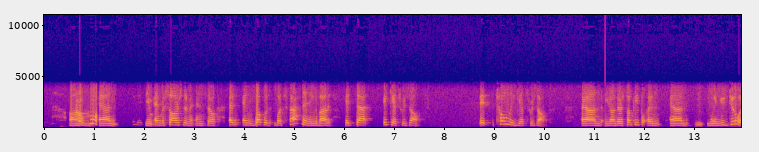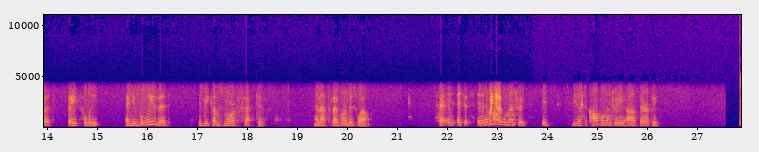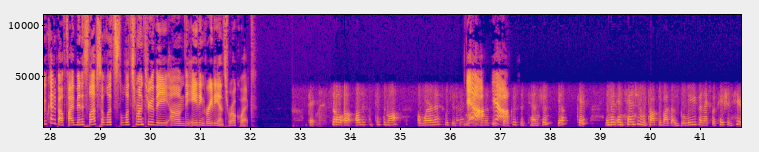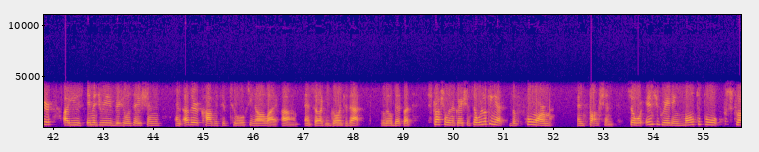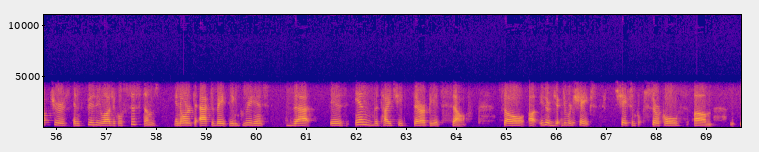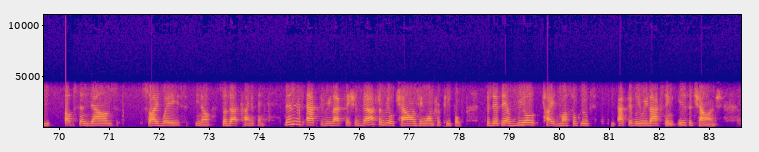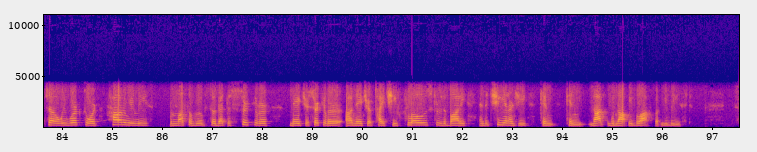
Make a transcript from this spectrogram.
oh, um, oh, cool. and and massage them. And so, and and what was what's fascinating about it is that it gets results. It totally gets results. And you know, there's some people, and and when you do it faithfully, and you believe it, it becomes more effective and that's what I've learned as well. And, it's, and it's well, complementary. It, you know, it's a complementary uh, therapy. We've got about five minutes left, so let's let's run through the um, the eight ingredients real quick. Okay, so uh, I'll just tip them off. Awareness, which is yeah, mindfulness yeah. and focus, attention. Yeah, okay. And then intention, we talked about that belief and expectation. Here, I use imagery, visualization, and other cognitive tools. You know, like um, and so I can go into that a little bit, but structural integration. So we're looking at the form and function. So we're integrating multiple structures and physiological systems in order to activate the ingredients that is in the Tai Chi therapy itself. So uh, these are different shapes, shapes and circles, um, ups and downs, sideways, you know, so that kind of thing. Then there's active relaxation. That's a real challenging one for people because if they have real tight muscle groups, actively relaxing is a challenge. So we work toward how to release the muscle groups so that the circular nature, circular uh, nature of Tai Chi flows through the body, and the Chi energy can can not would not be blocked but released.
